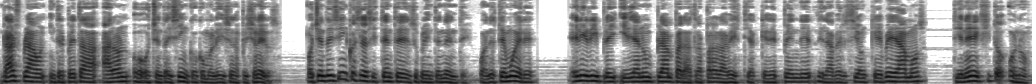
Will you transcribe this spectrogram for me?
Ralph Brown interpreta a Aaron o 85 como le dicen los prisioneros. 85 es el asistente del superintendente. Cuando este muere, él y Ripley idean un plan para atrapar a la bestia que depende de la versión que veamos, tiene éxito o no.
